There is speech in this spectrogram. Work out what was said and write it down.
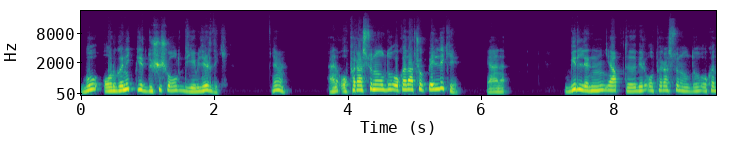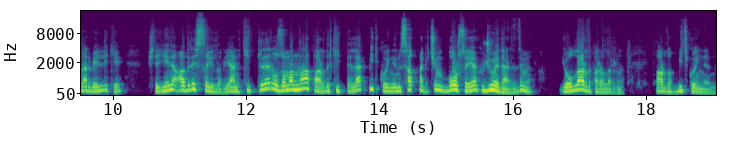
bu organik bir düşüş oldu diyebilirdik. Değil mi? Yani operasyon olduğu o kadar çok belli ki. Yani birilerinin yaptığı bir operasyon olduğu o kadar belli ki işte yeni adres sayıları yani kitleler o zaman ne yapardı kitleler bitcoinlerini satmak için borsaya hücum ederdi değil mi? Yollardı paralarını pardon bitcoinlerini.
